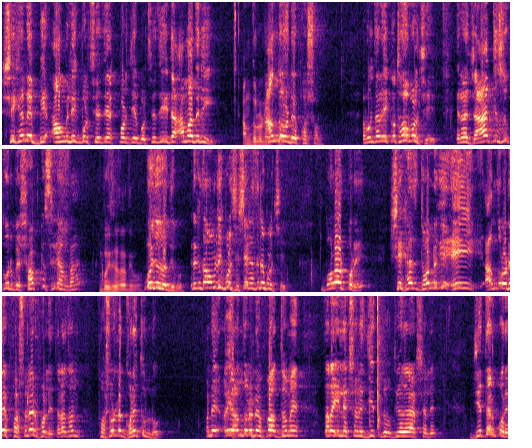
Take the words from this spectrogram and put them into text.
সেখানে বি- আওয়ামী লীগ বলছে যে এক পর্যায়ে বলছে যে এটা আমাদেরই আন্দোলনের আন্দোলনের ফসল। এবং তারা এই কথাও বলছে এরা যা কিছু করবে সব কিছুই আমরা বৈধতা দেব। বৈধতা দিব। এটা কিন্তু আওয়ামী লীগ বলছে শেখ হাসিনা বলছে। বলার পরে শেখ হাসিনা ধর নাকি এই আন্দোলনের ফসলের ফলে তারা ধরুন ফসলটা ঘরে তুললো। মানে ওই আন্দোলনের মাধ্যমে তারা ইলেকশনে জিতলো দুই হাজার আট সালে। জেতার পরে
